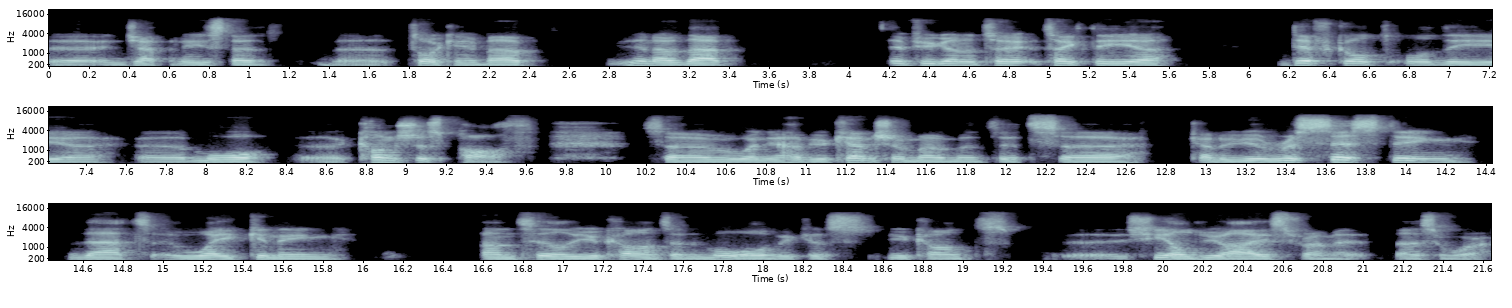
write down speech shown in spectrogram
uh, in japanese they're uh, talking about you know that if you're going to take the difficult or the more conscious path. So when you have your kensho moment it's kind of you're resisting that awakening until you can't anymore because you can't uh, shield your eyes from it, as it were.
